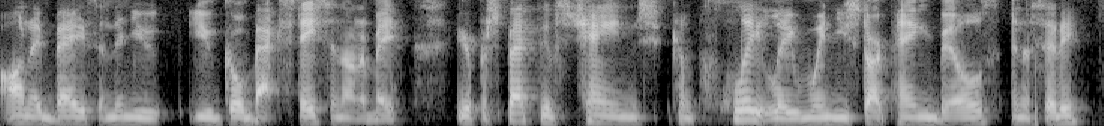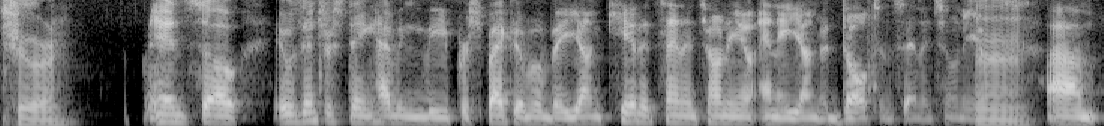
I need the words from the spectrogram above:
on a base and then you you go back station on a base. Your perspectives change completely when you start paying bills in a city. Sure. And so it was interesting having the perspective of a young kid at San Antonio and a young adult in San Antonio. Mm. Um,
